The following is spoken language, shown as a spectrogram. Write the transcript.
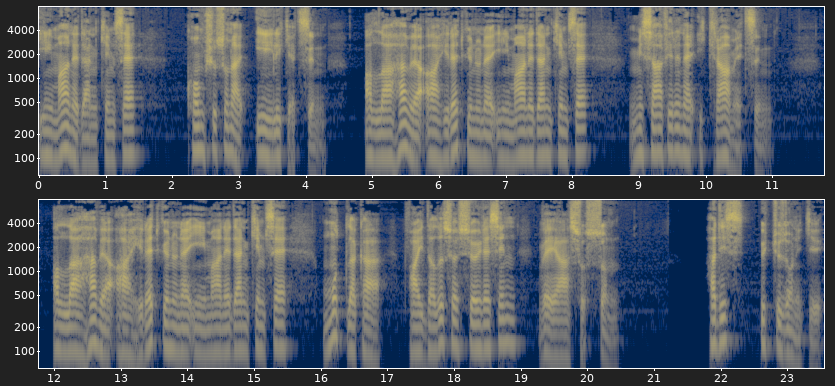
iman eden kimse komşusuna iyilik etsin. Allah'a ve ahiret gününe iman eden kimse misafirine ikram etsin. Allah'a ve ahiret gününe iman eden kimse mutlaka faydalı söz söylesin veya sussun. Hadis 312.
